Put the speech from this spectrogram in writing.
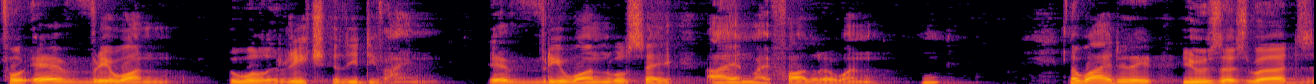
For everyone will reach the divine. Everyone will say, I and my Father are one. Hmm? Now, why do they use those words,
